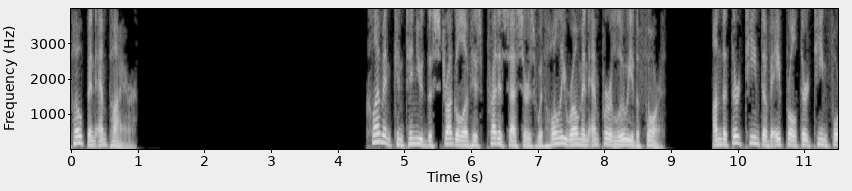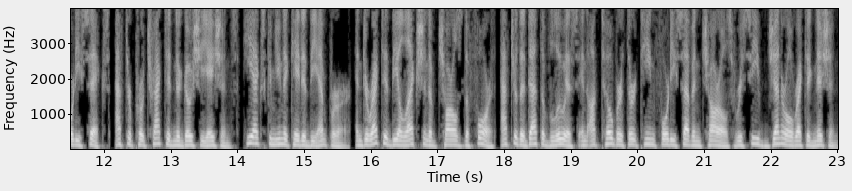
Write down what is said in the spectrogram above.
Pope and Empire Clement continued the struggle of his predecessors with Holy Roman Emperor Louis IV. On 13 April 1346, after protracted negotiations, he excommunicated the emperor, and directed the election of Charles IV. After the death of Louis in October 1347 Charles received general recognition,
